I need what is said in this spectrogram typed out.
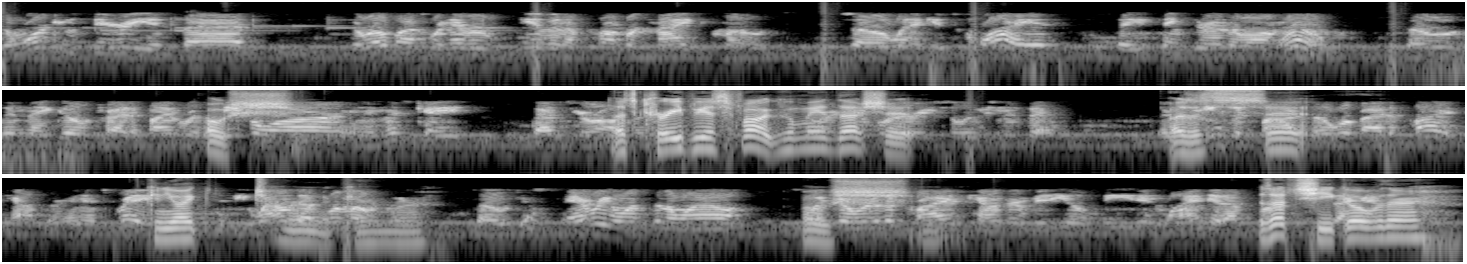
The working theory is that the robots were never given a proper night mode. So when it gets quiet, they think they're in the wrong room. So then they go try to find where the Oh, people shit. are, and in this case, that's. That's creepy as fuck. Who made that shit? temporary Solution is. Oh, There's a this music is box it. over by the prize counter, and it's rigged Can you like to be wound turn the camera? So just every once in a while, Oh, over to the shit. prize counter video feed and wind it up. Is that second. over there?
